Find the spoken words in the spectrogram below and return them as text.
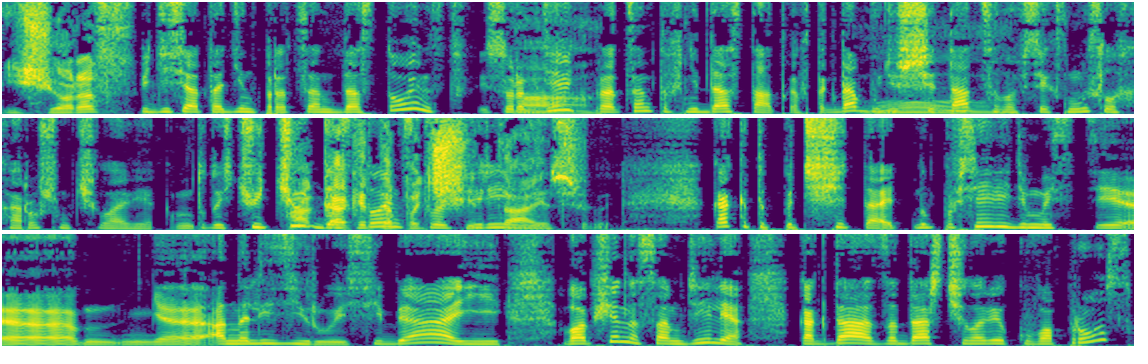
Еще раз. 51% достоинств и 49% а. недостатков. Тогда будешь О. считаться во всех смыслах хорошим человеком. Ну, то есть чуть-чуть а достоинства перевешивают. Как это подсчитать? Ну, по всей видимости, э, э, анализируя себя. И вообще, на самом деле, когда задашь человеку вопрос,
